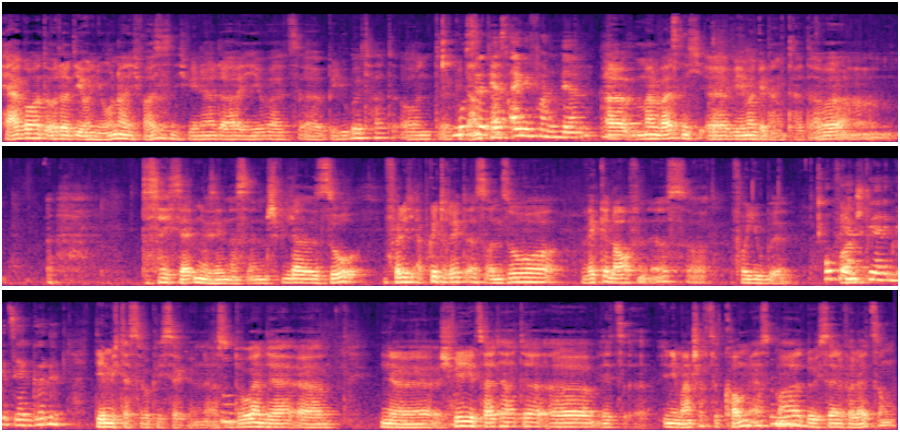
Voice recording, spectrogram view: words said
Herrgott oder die Unioner, ich weiß es nicht, wen er da jeweils äh, bejubelt hat und äh, Muss dann erst eingefangen werden. Äh, man weiß nicht, äh, wem er gedankt hat, aber äh, das habe ich selten gesehen, dass ein Spieler so völlig abgedreht ist und so weggelaufen ist vor Jubel. Auch wieder ein Spieler, dem ich sehr gönne. dem ich das wirklich sehr gönne. Also Dogan, der äh, eine schwierige Zeit hatte, äh, jetzt in die Mannschaft zu kommen erstmal durch seine Verletzung.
